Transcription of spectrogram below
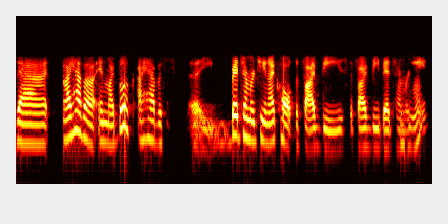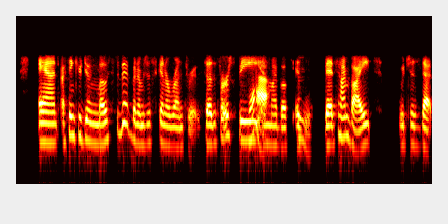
that I have a in my book I have a, a bedtime routine. I call it the five B's, the five B bedtime Mhm. routine. And I think you're doing most of it, but I'm just going to run through. So the first B Yeah. in my book is Please. bedtime bite, which is that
